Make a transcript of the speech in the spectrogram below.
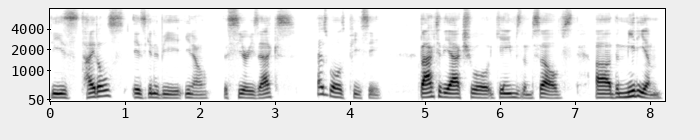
these titles is going to be you know the Series X as well as PC. Back to the actual games themselves, uh, the medium.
